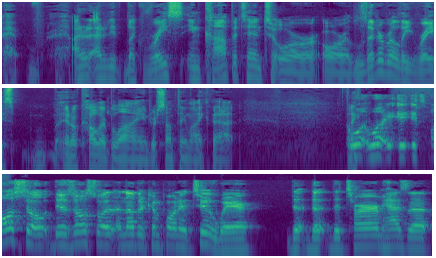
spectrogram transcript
I don't, I don't like race incompetent or or literally race you know colorblind or something like that. Like, well, well, it's also there's also another component too where the the, the term has a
